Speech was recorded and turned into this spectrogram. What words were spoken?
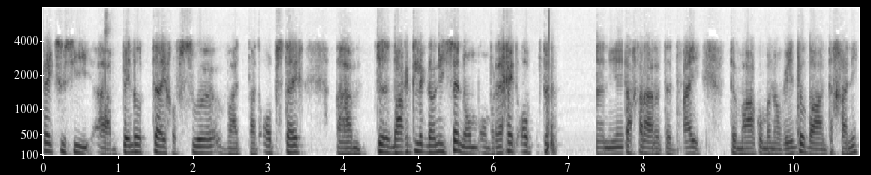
kyk soos die uh, pendeltuig of so wat wat opstyg. Ehm um, dit maak eintlik nou nie sin om om reguit op te 90 grade te draai te maak om 'n wentelbaan te gaan nie.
